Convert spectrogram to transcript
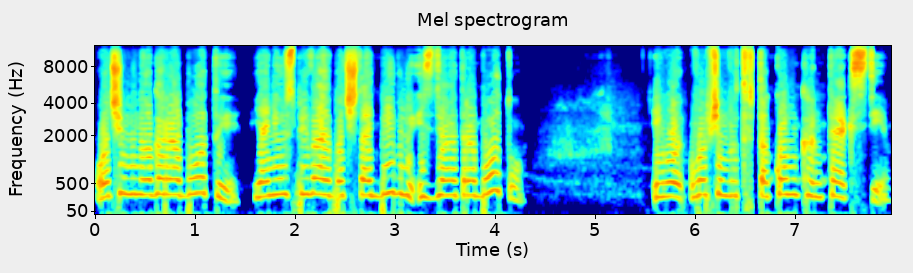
очень много работы. Я не успеваю почитать Библию и сделать работу. И вот, в общем, вот в таком контексте.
